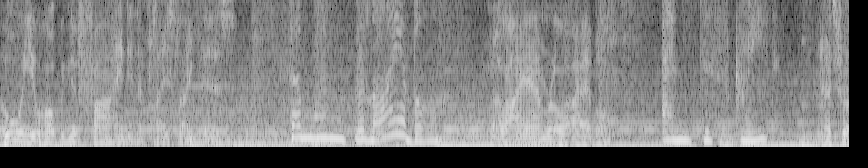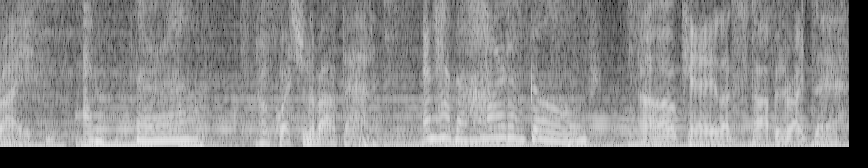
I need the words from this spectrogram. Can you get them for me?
Who were you hoping to find in a place like this? Someone reliable. Well, I am reliable. And discreet. That's right. And thorough. No question about that. And has a heart of gold. Okay, let's stop it right there.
